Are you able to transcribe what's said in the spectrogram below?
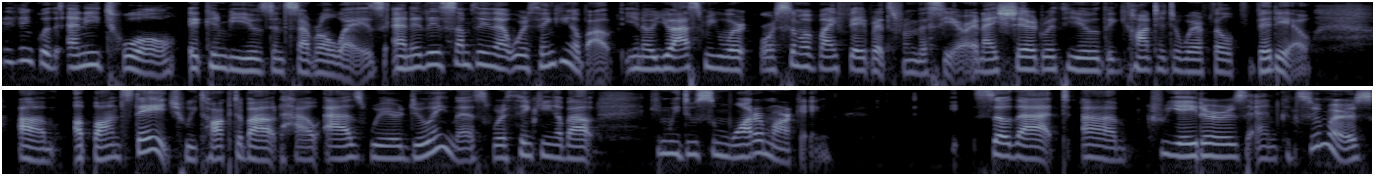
I think with any tool, it can be used in several ways. And it is something that we're thinking about. You know, you asked me what were some of my favorites from this year, and I shared with you the content aware fill video. Um, up on stage, we talked about how as we're doing this, we're thinking about can we do some watermarking? So that um, creators and consumers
